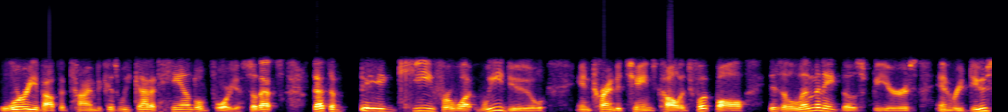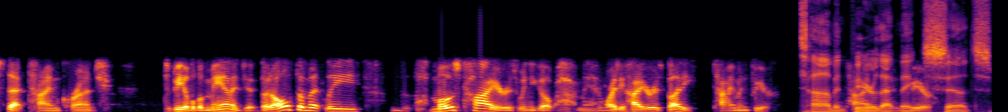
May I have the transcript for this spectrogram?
worry about the time because we got it handled for you. So that's that's a big key for what we do in trying to change college football is eliminate those fears and reduce that time crunch to be able to manage it. But ultimately, most hires, when you go, oh man, why do you hire his buddy? Time and fear. Time and Time fear. That and makes fear. sense.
